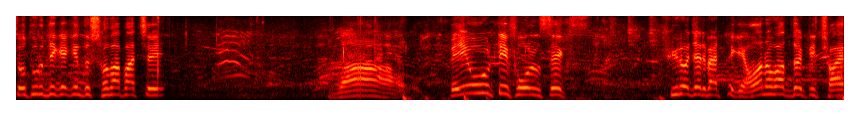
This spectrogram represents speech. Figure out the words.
চতুর্দিকে কিন্তু শোভা পাচ্ছে। বিউটিফুল সিক্স ফিরোজের ব্যাট থেকে অনবাদ্য একটি ছয়।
